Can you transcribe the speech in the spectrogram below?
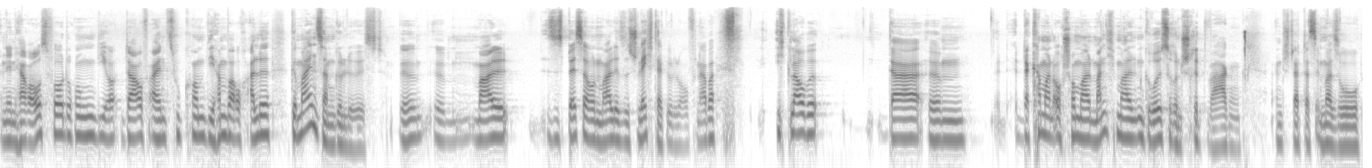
an den Herausforderungen, die da auf einen zukommen, die haben wir auch alle gemeinsam gelöst. Äh, mal ist es besser und mal ist es schlechter gelaufen. Aber ich glaube, da, ähm, da kann man auch schon mal manchmal einen größeren Schritt wagen, anstatt das immer so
